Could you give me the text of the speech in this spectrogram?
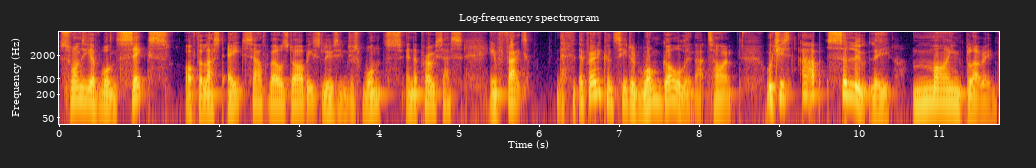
Swansea have won six of the last eight South Wales derbies, losing just once in the process. In fact, they've only conceded one goal in that time, which is absolutely mind blowing.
